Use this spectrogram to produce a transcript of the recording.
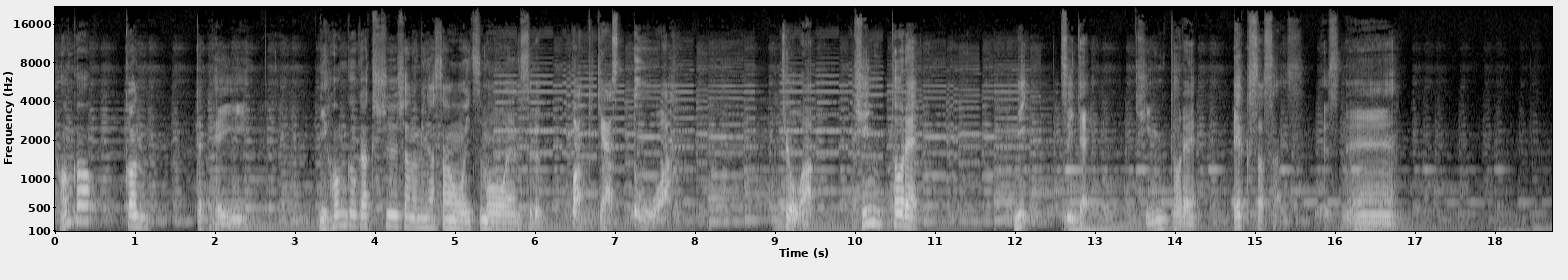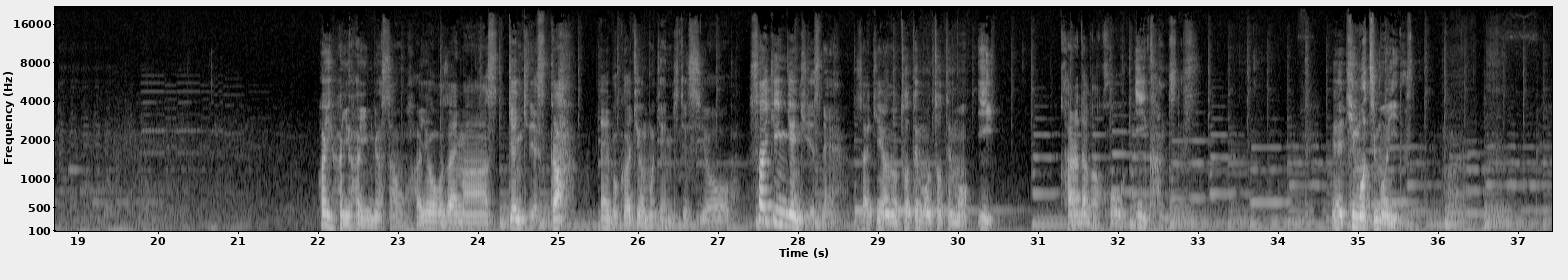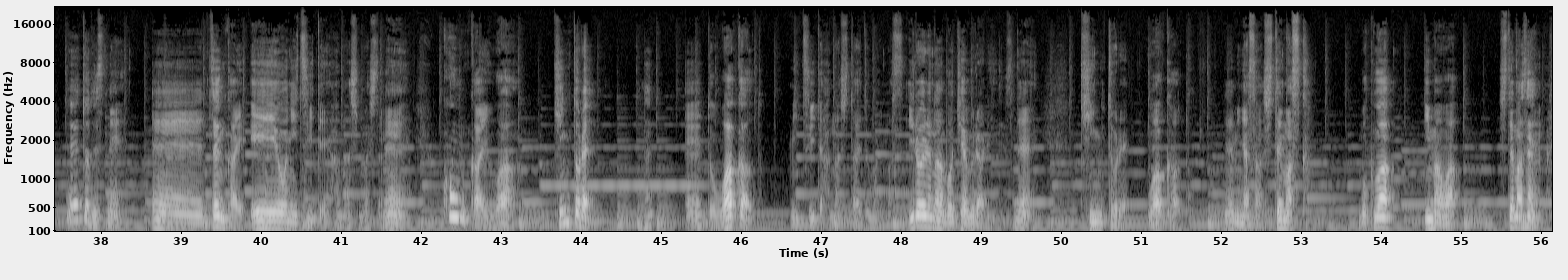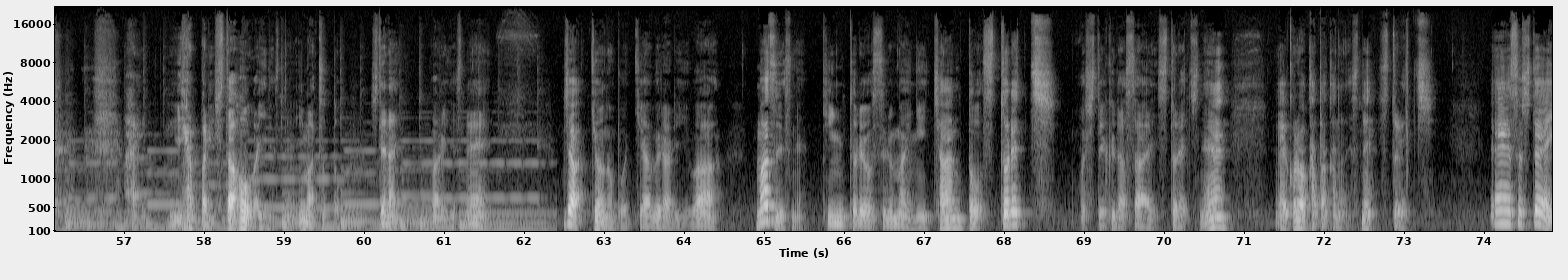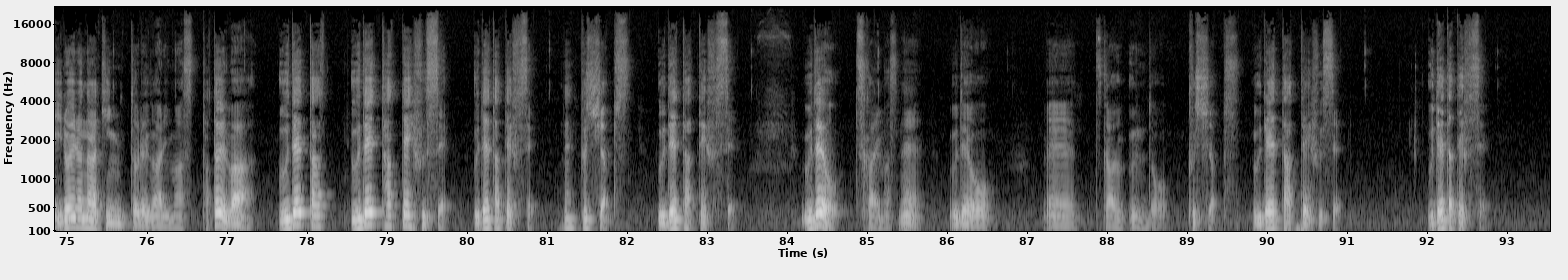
日本語コンテペイ。日本語学習者の皆さんをいつも応援するポッドキャスト今日は筋トレについて筋トレエクササイズですね。はいはいはい皆さんおはようございます。元気ですか？えー、僕は今日も元気ですよ。最近元気ですね。最近あのとてもとてもいい。体がこういい感じです、えー、気持ちもいいですね、はい、えっ、ー、とですね、えー、前回栄養について話しましたね。今回は筋トレ、ね。えーと、ワークアウトについて話したいと思います。いろいろなボキャブラリーですね。筋トレワークアウト、ね、皆さんしてますか？僕は今はしてません。はい。やっぱりした方がいいですね。今ちょっとしてない。悪いですね。じゃあ今日のボキャブラリーはまずですね筋トレをする前にちゃんとストレッチをしてください。ストレッチね、えー、これはカタカナですね。ストレッチ、えー、そしていろいろな筋トレがあります。例えば腕た腕立て伏せ。腕立て伏せ、ね、 push-ups。腕立て伏せ。腕を使いますね。腕を、えー、使う運動。 push-ups。腕立て伏せ。腕立て伏せ、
